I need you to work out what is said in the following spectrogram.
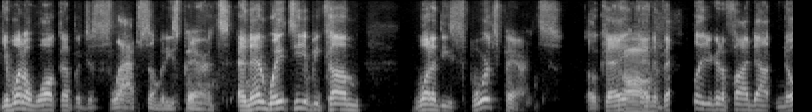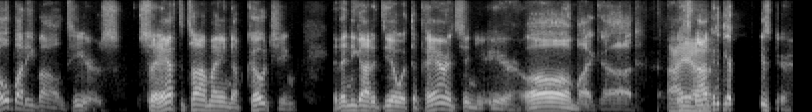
You want to walk up and just slap somebody's parents and then wait till you become one of these sports parents. Okay. Oh. And eventually you're going to find out nobody volunteers. So half the time I end up coaching, and then you got to deal with the parents in your ear. Oh my god, it's I, uh, not going to get easier.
